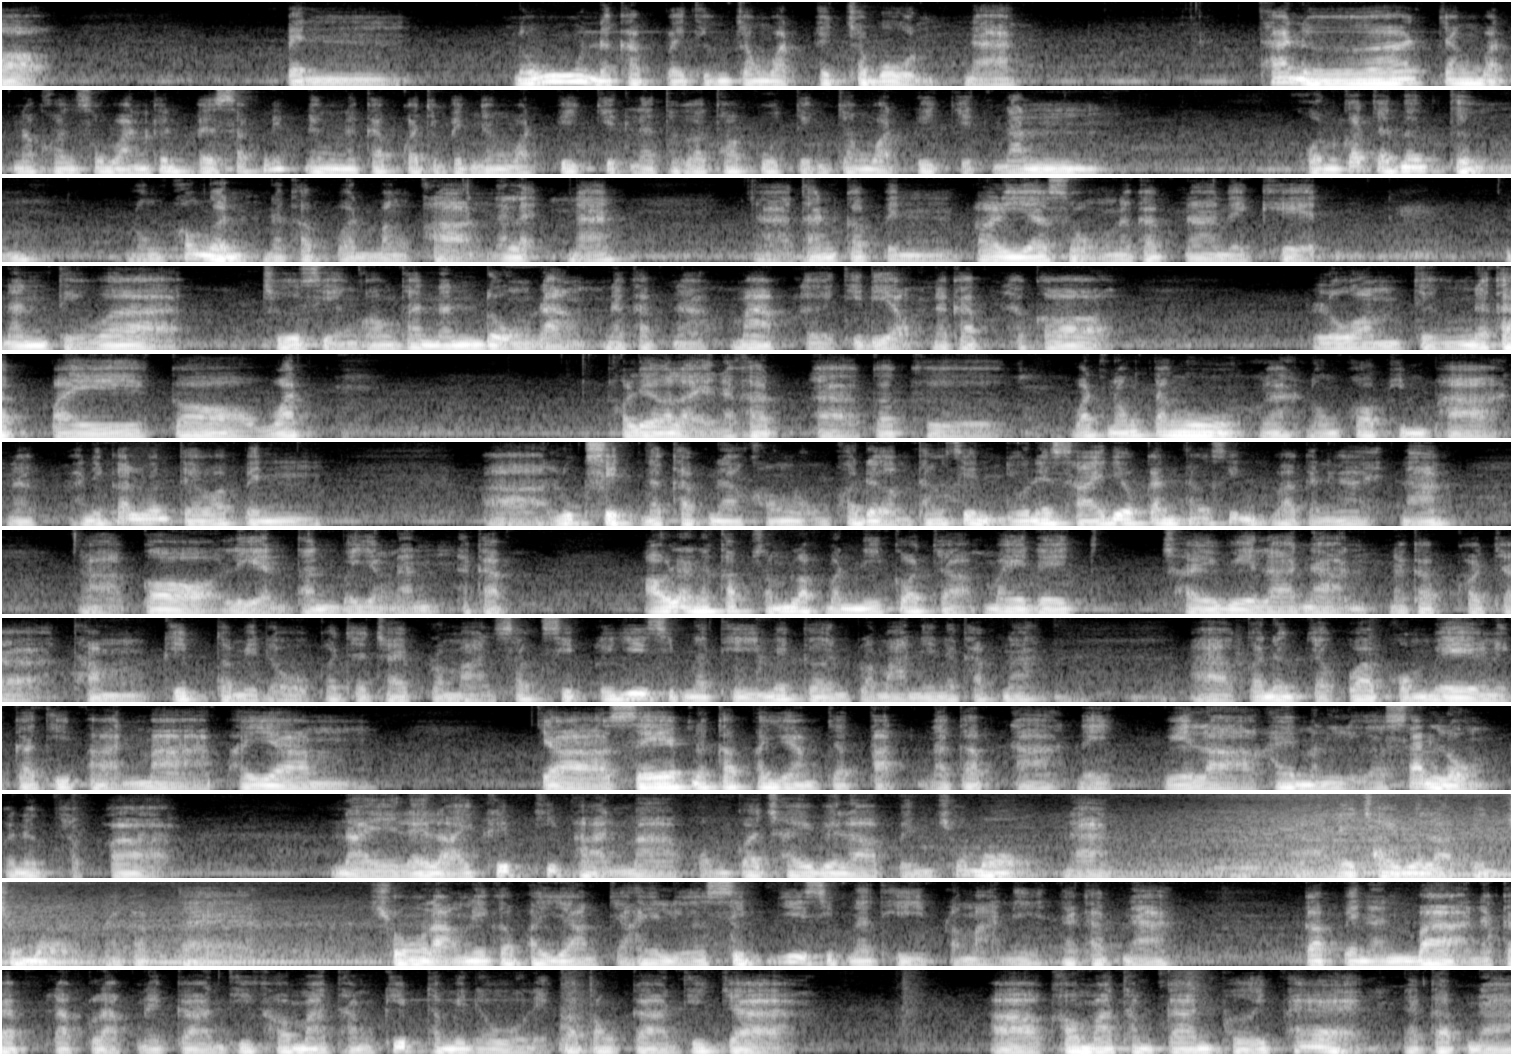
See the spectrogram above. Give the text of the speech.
เป็นนู้นนะครับไปถึงจังหวัดเพชรบูรณ์นะถ้าเหนือจังหวัดนครสวรรค์ขึ้นไปสักนิดหนึ่งนะครับ ก็จะเป็นจังหวัดพิจิตรและถ้าก็ถ้าพูดถึงจังหวัดพิจิตรนั้น คนก็จะนึกถึงหลวงพ่อเงินนะครับ วันบางคลานนั่นแหละนะท่านก็เป็นพระริยสงฆ์นะครับนะในเขต นั้นถือว่าชื่อเสียงของท่านนั้นโด่งดังนะครับนะมากเลยทีเดียวนะครับ แล้วก็รวมถึงนะครับไปก็วัดเขาเรียกอะไรนะครับอ่าก็คือวัดหนองตางูนะหลวงพ่อพิมพานะอันนี้ก็ล้วนแต่ว่าเป็น ลูกศิษย์นะครับนะของหลวงพ่อเดิมทั้งสิ้น อยู่ในสายเดียวกันทั้งสิ้นว่ากันง่ายนะก็เรียนท่านไปอย่างนั้นนะครับ เอาละนะครับสำหรับวันนี้ก็จะไม่ได้ใช้เวลานานนะครับ ก็จะทำคลิปทำวิดีโอก็จะใช้ประมาณสัก 10 หรือ 20 นาทีไม่เกินประมาณนี้นะครับนะก็เนื่องจากว่าผมเองเนี่ยก็ที่ผ่านมาพยายามจะเซฟนะครับพยายามจะตัดนะครับนะในเวลาให้มันเหลือสั้นลง ก็เนื่องจากว่า ในหลาย ๆ คลิปที่ผ่านมาผมก็ใช้เวลาเป็นชั่วโมงนะได้ใช้เวลาเป็นชั่วโมงนะครับ แต่ช่วงหลังนี้ก็พยายามจะให้เหลือ 10-20 นาทีประมาณนี้นะครับนะก็เป็นอันบ้านะครับหลักๆในการที่เข้ามาทำคลิปทำวิดีโอเนี่ยก็ต้องการที่จะเข้ามาทำการเผยแพร่นะครับนะ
